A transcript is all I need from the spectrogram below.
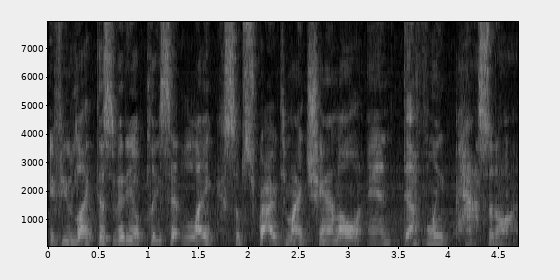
If you like this video, please hit like, subscribe to my channel, and definitely pass it on.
